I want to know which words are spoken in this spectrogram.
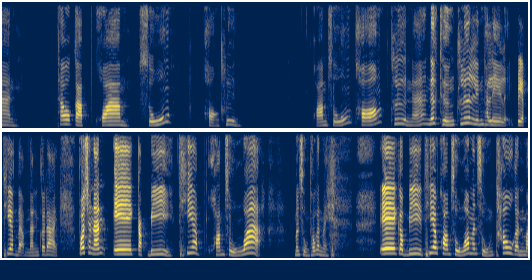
าน เท่ากับความสูงของคลื่น ความสูงของคลื่นนะ นึกถึงคลื่นริมทะเลเลย เปรียบเทียบแบบนั้นก็ได้ เพราะฉะนั้น A กับ B เทียบความสูงว่ามันสูงเท่ากันไหม? A กับ B เทียบความสูงว่ามันสูงเท่ากันไหม?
